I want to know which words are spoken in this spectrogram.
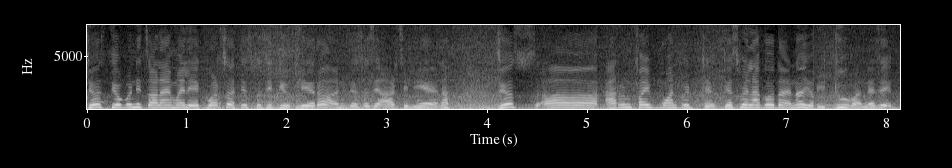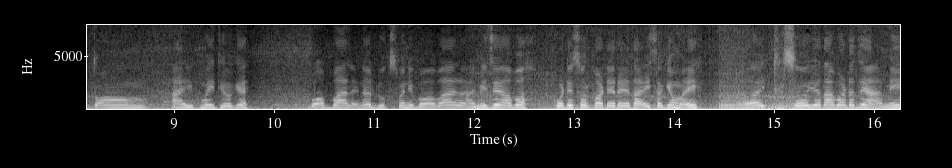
त्यो त्यो पनि चलाएँ मैले एक वर्ष त्यसपछि ड्युक लिएर अनि त्यसपछि आरसी लिएँ होइन। जस R one five one point त्यस बेलाको त होइन यो भी टू भन्ने चाहिँ एकदम हाइपमै थियो क्या बब्बाल होइन लुक्स पनि बब्बाल हामी चाहिँ अब कोटेश्वर कटेर यता आइसक्यौँ है। सो यताबाट चाहिँ हामी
